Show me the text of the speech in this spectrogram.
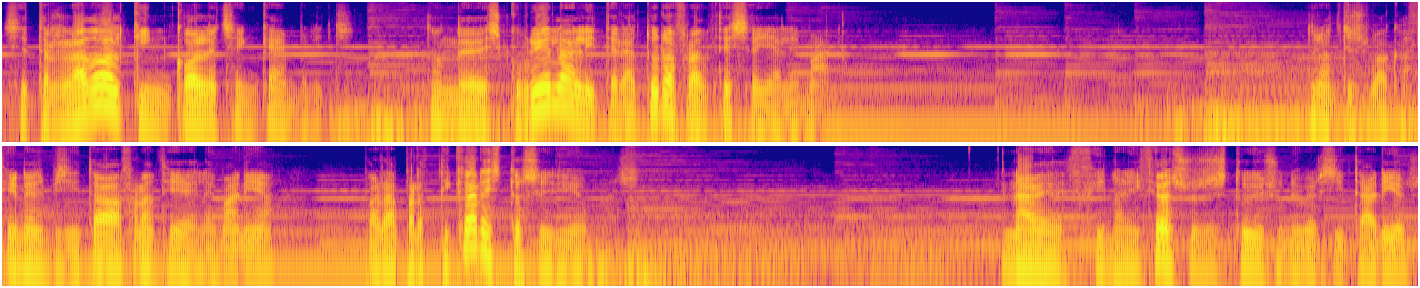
se trasladó al King College en Cambridge, donde descubrió la literatura francesa y alemana. Durante sus vacaciones visitaba Francia y Alemania para practicar estos idiomas. Una vez finalizados sus estudios universitarios,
